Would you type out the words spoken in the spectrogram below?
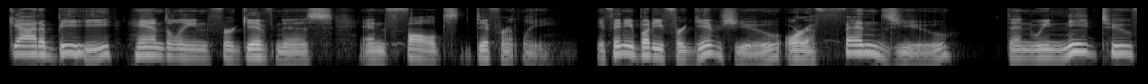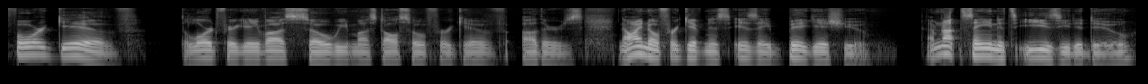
gotta be handling forgiveness and faults differently. If anybody forgives you or offends you, then we need to forgive. The Lord forgave us, so we must also forgive others. Now, I know forgiveness is a big issue. I'm not saying it's easy to do.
